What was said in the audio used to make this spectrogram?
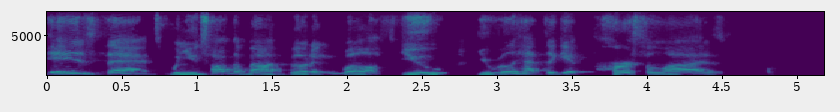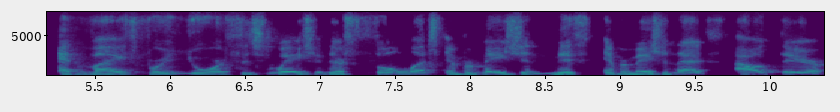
is that when you talk about building wealth, you you really have to get personalized advice for your situation. There's so much information, misinformation that's out there.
